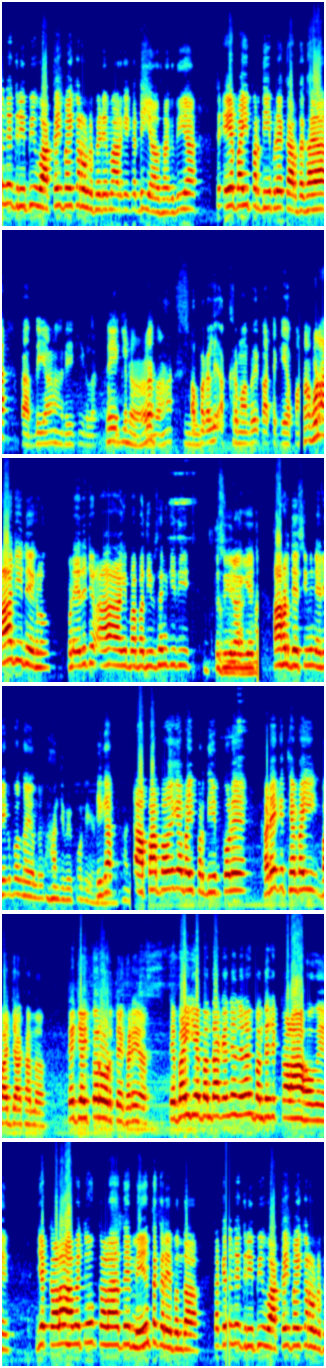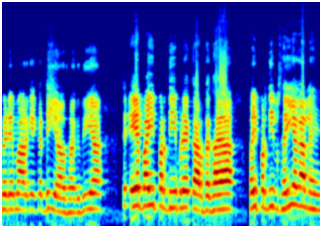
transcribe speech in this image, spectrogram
ਇਹਨੇ ਗਰੀਬੀ ਵਾਕਈ ਬਾਈ ਘਰੋਂ ਲਫੇੜੇ ਮਾਰ ਕੇ ਕੱਢੀ ਜਾ ਸਕਦੀ ਆ। ਤੇ ਇਹ ਬਾਈ ਪ੍ਰਦੀਪ ਨੇ ਕਰ ਦਿਖਾਇਆ। ਕਰਦੇ ਜਾਣ ਹਰੇਕ ਹੀ ਅਗਲਾ ਹਰੇਕ ਹੀ, ਹਾਂ, ਹਨਾ। ਆਪਾਂ ਕੱਲੇ ਅੱਖਰ ਮੰਨ ਲਓ ਇਹ ਕੱਟ ਕੇ ਆਪਾਂ ਹਾਂ ਹੁਣ ਆਹ ਜੀ ਦੇਖ ਲਓ। ਹੁਣ ਇਹਦੇ ਚ ਆ ਆ ਗਈ ਬਾਬਾ ਦੀਪ ਸਿੰਘ ਜੀ ਦੀ ਤਸਵੀਰ ਆ ਗਈ ਹੈ। ਆ ਹੁਣ ਦੇਸੀ ਮਹੀਨੇ ਹਰੇਕ ਭੁੱਲਦਾ ਜਾਂਦਾ। ਹਾਂਜੀ ਬਈ ਭੁੱਲ ਠੀਕ ਆ? ਆਪਾਂ ਪਹੁੰਚ ਗਏ ਬਾਈ ਪ੍ਰਦੀਪ ਕੋਲੇ। ਖੜੇ ਕਿੱਥੇ ਆ ਬਾਈ? ਬਾਜਾਖਾਨਾ। ਤੇ ਜੈਤੋ ਰੋਡ ਤੇ ਖੜੇ ਆ। ਤੇ ਬਾਈ ਜੇ ਬੰਦਾ ਕਹਿੰਦੇ ਹੁੰਦੇ ਨਾ ਵੀ ਬੰਦੇ 'ਚ ਕਲਾ ਹੋਵੇ। ਜੇ ਕਲਾ ਹੋਵੇ ਤੇ ਉਹ ਕਲਾ ਤੇ ਮਿਹਨਤ ਕਰੇ ਬੰਦਾ। ਤਾਂ ਕਹਿੰਦੇ ਗਰੀਬੀ ਵਾਕਈ ਬਾਈ ਘਰੋਂ ਲਫੇੜੇ ਮਾਰ ਕੇ ਕੱਢੀ ਜਾ ਸਕਦੀ ਆ। ਤੇ ਇਹ ਬਾਈ ਪ੍ਰਦੀਪ ਨੇ ਕਰ ਦਿਖਾਇਆ। ਬਾਈ ਪ੍ਰਦੀਪ ਸਹੀ ਆ ਗੱਲ ਇਹ?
